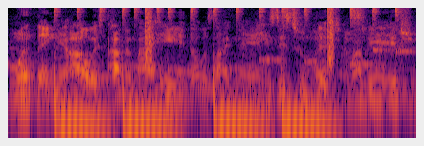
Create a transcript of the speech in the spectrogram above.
one thing that always pop in my head though is like, man, is this too much? Am I being extra?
